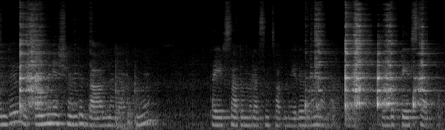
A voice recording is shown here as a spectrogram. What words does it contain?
வந்து காம்பினேஷன் வந்து தால் நல்லாயிருக்கும். தயிர் சாதம் ரசம் சாதம் எது வேணாலும் நல்லாயிருக்கும். ரொம்ப டேஸ்ட்டாக இருக்கும்.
